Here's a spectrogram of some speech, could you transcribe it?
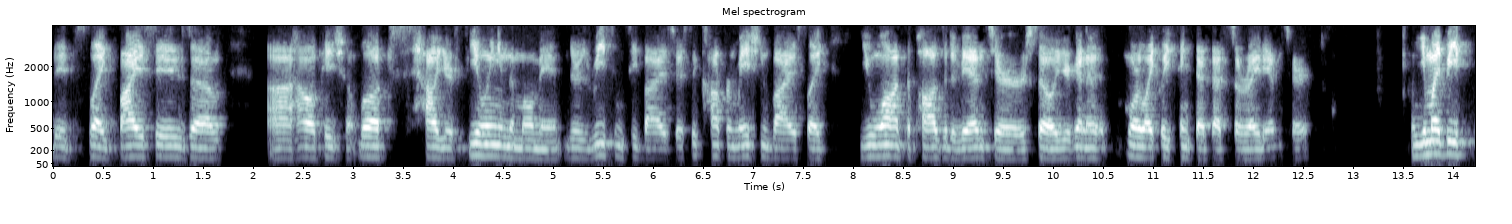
It's like biases of uh, how a patient looks, how you're feeling in the moment. There's recency bias, there's the confirmation bias, like you want the positive answer, so you're gonna more likely think that that's the right answer. You might be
